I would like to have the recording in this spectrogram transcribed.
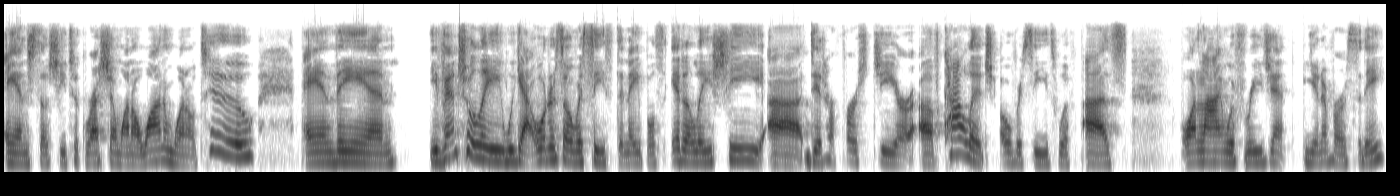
and so she took Russian 101 and 102. And then eventually we got orders overseas to Naples, Italy. She uh, did her first year of college overseas with us online with Regent University,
